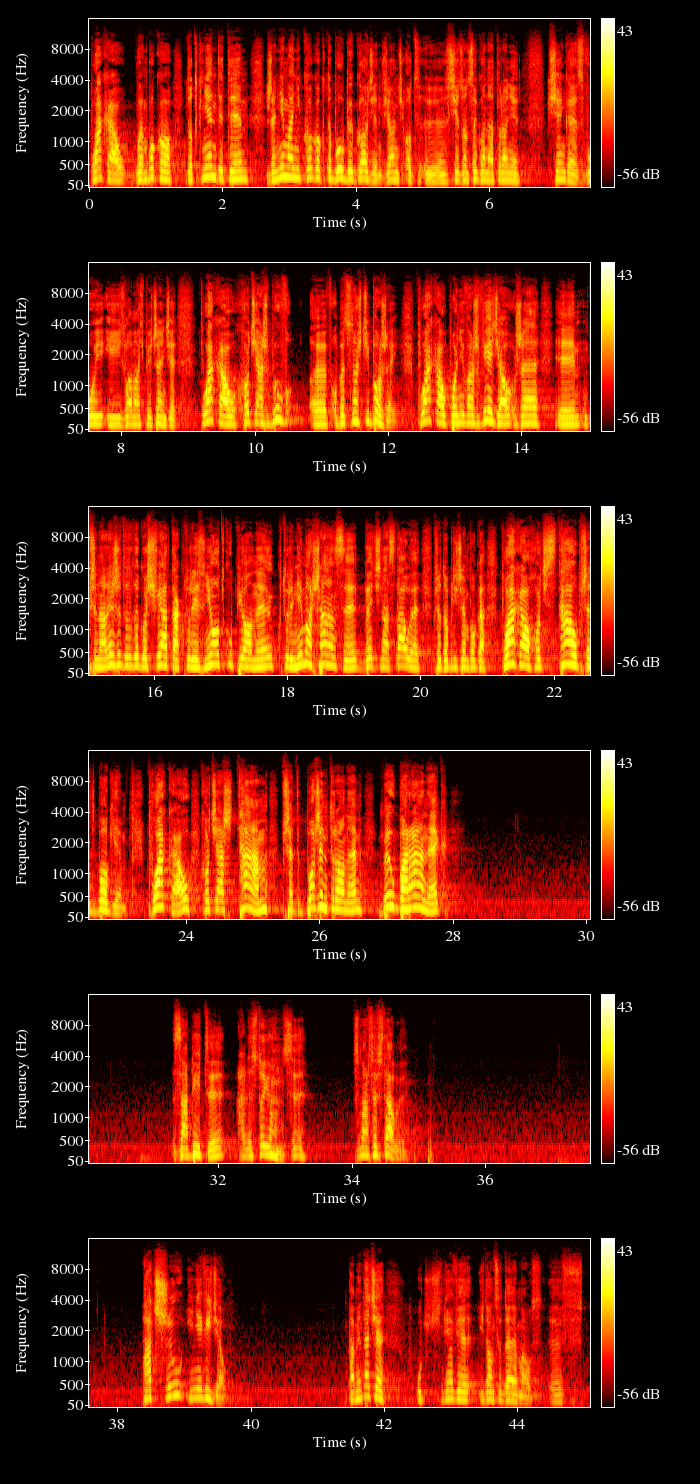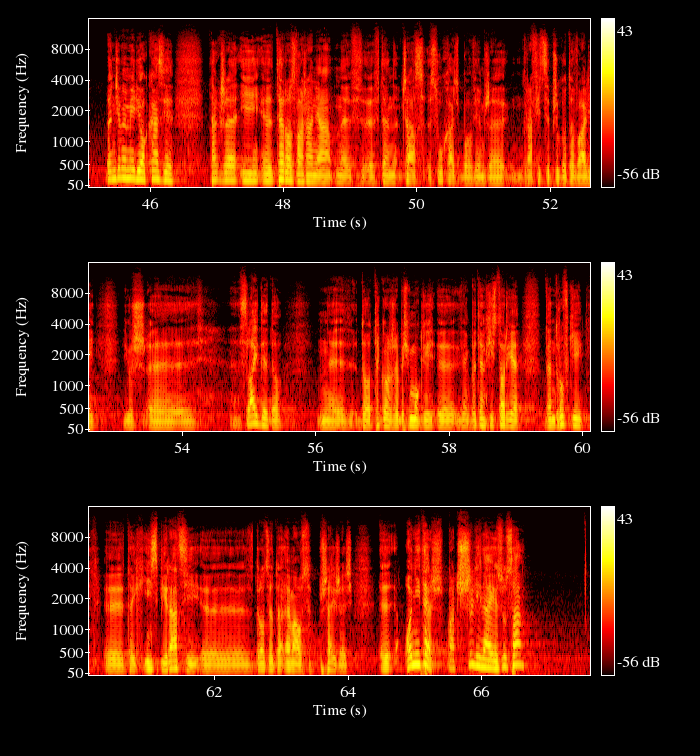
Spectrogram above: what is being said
Płakał, głęboko dotknięty tym, że nie ma nikogo, kto byłby godzien wziąć od y, siedzącego na tronie księgę zwój i złamać pieczęcie. Płakał, chociaż był w, w obecności Bożej. Płakał, ponieważ wiedział, że y, przynależy do tego świata, który jest nieodkupiony, który nie ma szansy być na stałe przed obliczem Boga. Płakał, choć stał przed Bogiem. Płakał, chociaż tam, przed Bożym tronem, był baranek, zabity, ale stojący, zmartwychwstały. Patrzył i nie widział. Pamiętacie, uczniowie idący do Emaus? Y, Będziemy mieli okazję także i y, te rozważania y, w, w ten czas słuchać, bo wiem, że graficy przygotowali już slajdy do, do tego, żebyśmy mogli jakby tę historię wędrówki, tej inspiracji w drodze do Emaus przejrzeć. Oni też patrzyli na Jezusa,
